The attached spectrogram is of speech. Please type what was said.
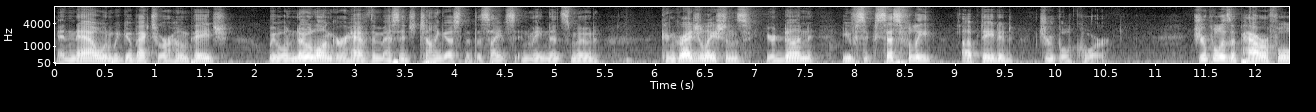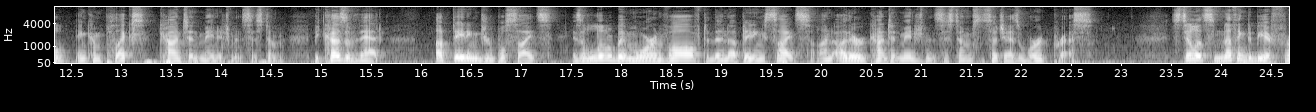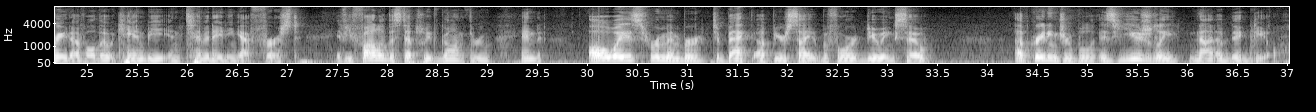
And now when we go back to our homepage, we will no longer have the message telling us that the site's in maintenance mode. Congratulations, you're done. You've successfully updated Drupal core. Drupal is a powerful and complex content management system. Because of that, updating Drupal sites is a little bit more involved than updating sites on other content management systems such as WordPress. Still, it's nothing to be afraid of, although it can be intimidating at first. If you follow the steps we've gone through, and always remember to back up your site before doing so, upgrading Drupal is usually not a big deal.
